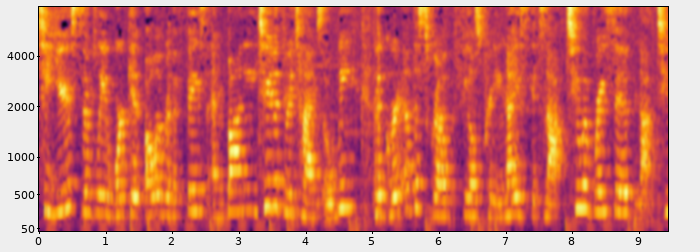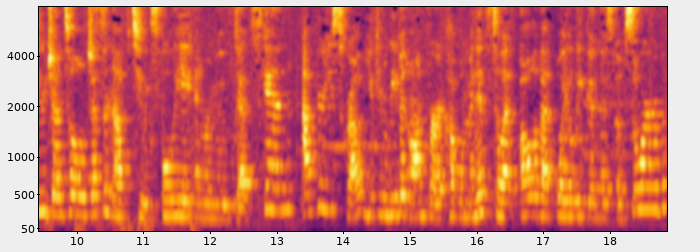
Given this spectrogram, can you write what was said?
To use, simply work it all over the face and body two to three times a week. The grit of the scrub feels pretty nice. It's not too abrasive, not too gentle, just enough to exfoliate and remove dead skin. After you scrub, you can leave it on for a couple minutes to let all of that oily goodness absorb.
